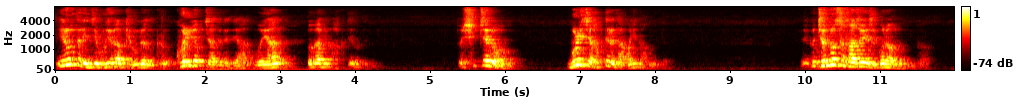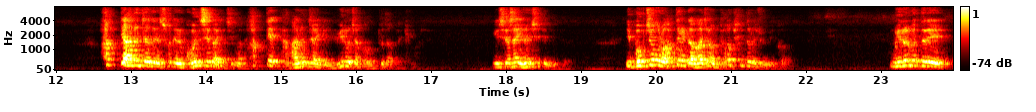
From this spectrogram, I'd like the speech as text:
이런 것들이 이제 우리가 겪는 그 권력자들에 대한 의한 억압이 확대거든요. 또 실제로 물리적 학대를 당하기도 합니다. 그 전도서 사정에서 뭐라 그럽니까? 학대하는 자들의 손에는 권세가 있지만 학대 당하는 자에게 위로자가 없다 그렇게 말해요. 이게 세상의 현실입니다. 이 법적으로 학대를 당하지만 누가 편들어 줍니까? 뭐 이런 것들이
